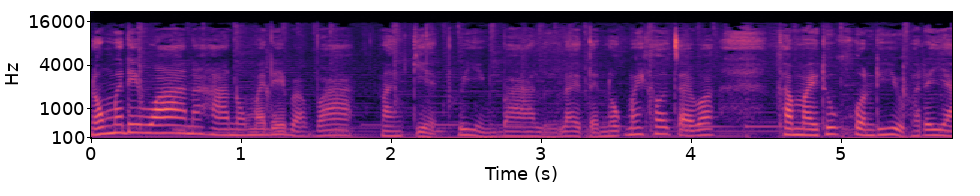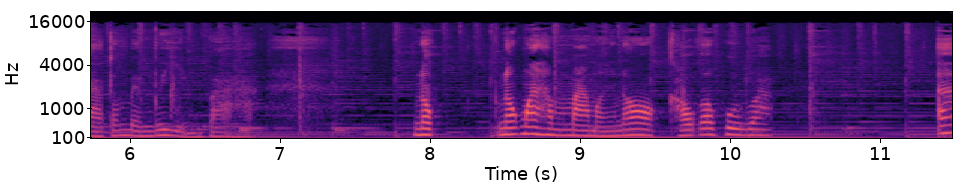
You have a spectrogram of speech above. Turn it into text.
นกไม่ได้ว่านะคะนกไม่ได้แบบว่ารังเกียจผู้หญิงบาร์หรืออะไรแต่นกไม่เข้าใจว่าทำไมทุกคนที่อยู่พัทยาต้องเป็นผู้หญิงบาร์นกนกมาทำมาเมืองนอกเขาก็พูดว่าอ่า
